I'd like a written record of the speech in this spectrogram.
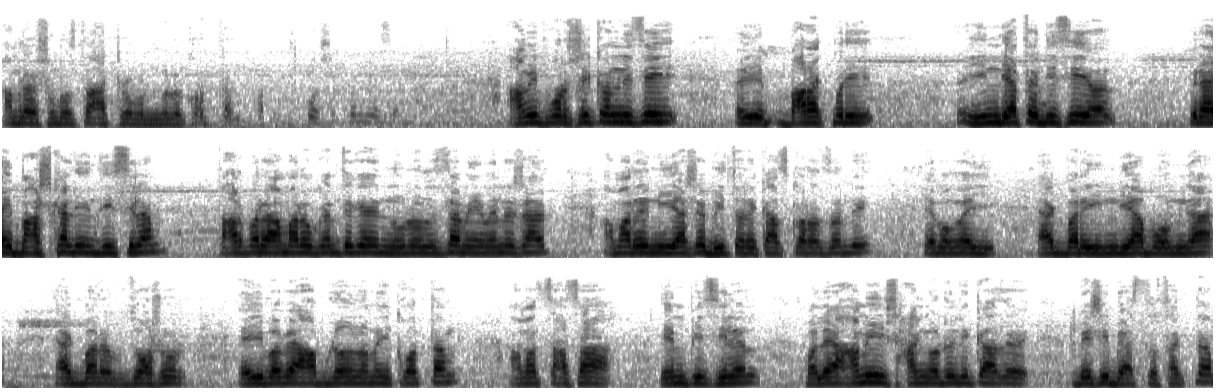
আমরা সমস্ত আক্রমণগুলো করতাম। আমি প্রশিক্ষণ নিয়েছি এই বারাকপুরি ইন্ডিয়াতে নিয়েছি প্রায় মাসখানি দিয়েছিলাম তারপরে আমার ওখান থেকে নুরুল ইসলাম এমএলএ সাহেব আমারে নিয়ে আসে ভিতরে কাজ করার জন্য। এবং এই একবার ইন্ডিয়া বনগা, একবার যশোর, এইভাবে আপ ডাউন আমি করতাম। আমার চাচা এমপি ছিলেন ফলে আমি সাংগঠনিক কাজে বেশি ব্যস্ত থাকতাম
